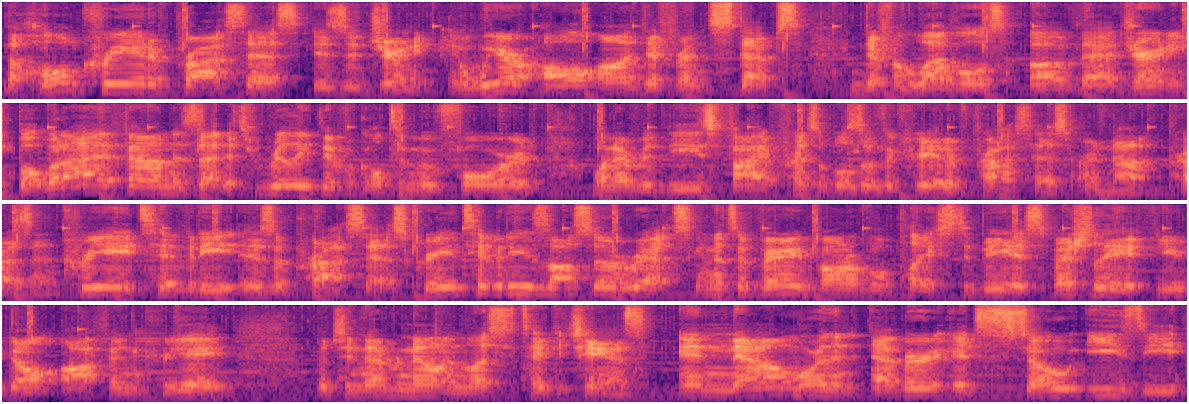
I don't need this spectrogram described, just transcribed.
The whole creative process is a journey, and we are all on different steps and different levels of that journey. But what I have found is that it's really difficult to move forward whenever these five principles of the creative process are not present. Creativity is a process. Creativity is also a risk, and it's a very vulnerable place to be, especially if you don't often create but you never know unless you take a chance. And now more than ever, it's so easy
